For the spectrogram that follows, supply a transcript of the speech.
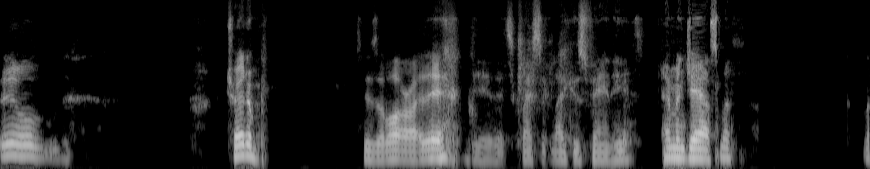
you know, Trade him. there's a lot right there. Yeah, that's classic Lakers fan here. Him and J.R. Smith.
